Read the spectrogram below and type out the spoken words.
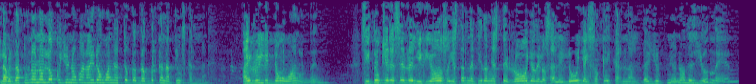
la verdad tú no, no, loco, you know what, I don't wanna talk about that kind of things, carnal. I really don't want it, man. Si tú quieres ser religioso y estar metido en este rollo de los aleluya, it's okay, carnal. That's your, you know, that's you, man.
